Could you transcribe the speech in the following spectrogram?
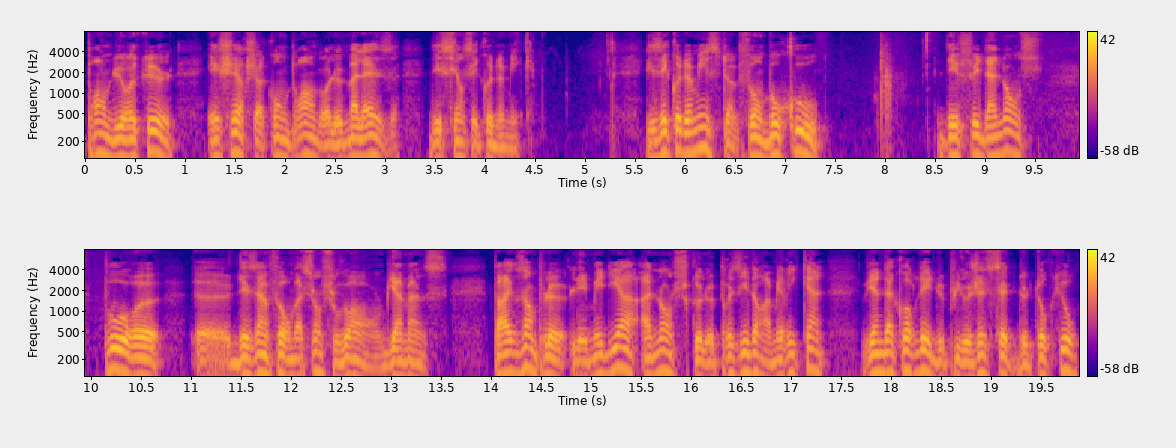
prend du recul et cherche à comprendre le malaise des sciences économiques. Les économistes font beaucoup d'effets d'annonce pour des informations souvent bien minces. Par exemple, les médias annoncent que le président américain vient d'accorder depuis le G7 de Tokyo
